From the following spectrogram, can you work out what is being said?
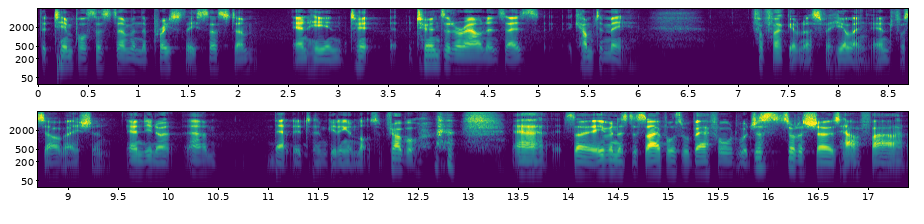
the temple system and the priestly system, and he turns it around and says, come to me for forgiveness, for healing, and for salvation. And, you know, um, that led to him getting in lots of trouble. uh, so even his disciples were baffled, which just sort of shows how far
